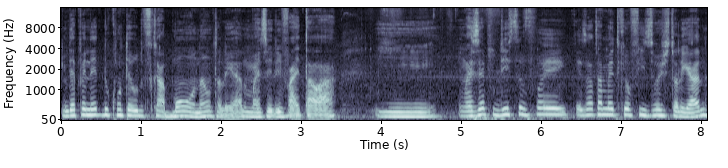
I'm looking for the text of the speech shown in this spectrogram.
independente do conteúdo ficar bom ou não, tá ligado? Mas ele vai estar tá lá. E um exemplo disso foi exatamente o que eu fiz hoje, tá ligado?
